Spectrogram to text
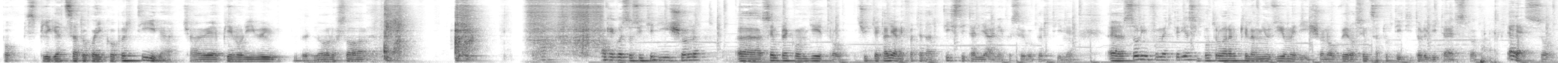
po' spiegazzato qua in copertina, cioè è pieno di... non lo so... Anche questo City Edition Uh, sempre con dietro città italiane fatte da artisti italiani queste copertine. Uh, solo in fumetteria si può trovare anche la Museum Edition, ovvero senza tutti i titoli di testo. E adesso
